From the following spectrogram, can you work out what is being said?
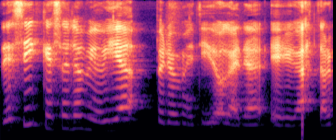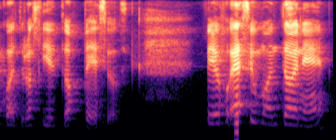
Decir que solo me había prometido ganar, eh, gastar 400 pesos. Pero fue hace un montón, ¿eh?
